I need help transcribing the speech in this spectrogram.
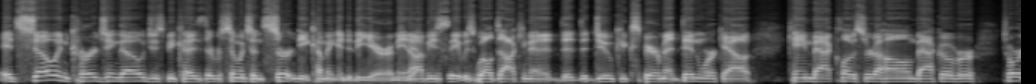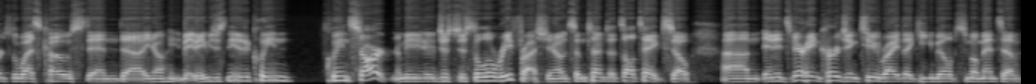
it's so encouraging though, just because there was so much uncertainty coming into the year. I mean, yeah. obviously it was well documented. The the Duke experiment didn't work out. Came back closer to home, back over towards the West Coast, and uh, you know maybe just needed a clean clean start. I mean, just just a little refresh. You know, sometimes that's all it takes. So, um, and it's very encouraging too, right? Like he can build up some momentum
